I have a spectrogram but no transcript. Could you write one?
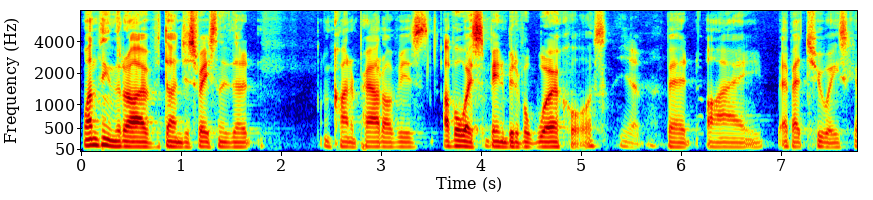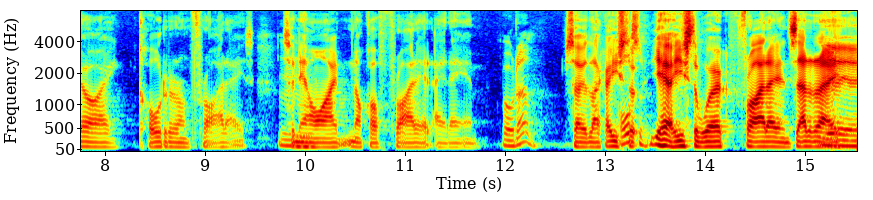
one thing that I've done just recently that I'm kind of proud of is I've always been a bit of a workhorse, Yep. but I about two weeks ago I called it on Fridays. So Mm. now I knock off Friday at eight a.m. Well done. So like I used Awesome. to, yeah, I used to work Friday and Saturday. Yeah, yeah,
